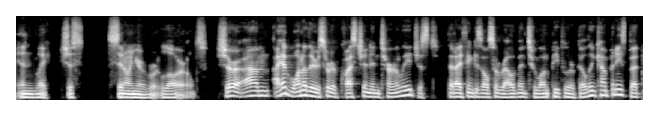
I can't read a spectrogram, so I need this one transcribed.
and like just sit on your laurels. Sure. Um, I had one other sort of question internally, just that I think is also relevant to a lot of people who are building companies. But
